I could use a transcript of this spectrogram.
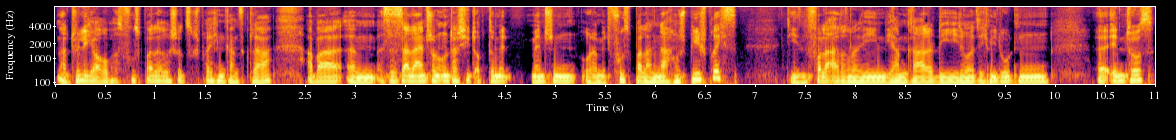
natürlich auch über das Fußballerische zu sprechen, ganz klar. Aber ähm, es ist allein schon ein Unterschied, ob du mit Menschen oder mit Fußballern nach dem Spiel sprichst. Die sind voller Adrenalin, die haben gerade die 90 Minuten äh, Intus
